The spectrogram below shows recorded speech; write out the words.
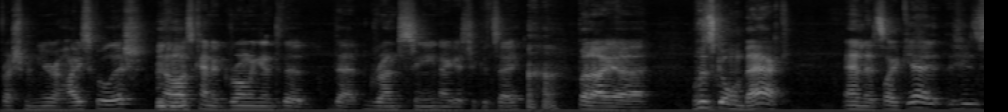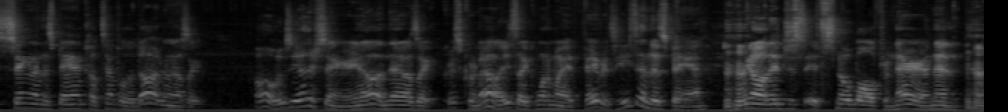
freshman year of high school ish. You know, I Mhm. was kind of growing into the that grunge scene, I guess you could say. Uh-huh. But I uh, was going back, and it's like, yeah, he's singing in this band called Temple of the Dog, and I was like, oh, who's the other singer? You know, and then I was like, Chris Cornell. He's like one of my favorites. He's in this band. Uh-huh. You know, and it just it snowballed from there. And then Uh-huh.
